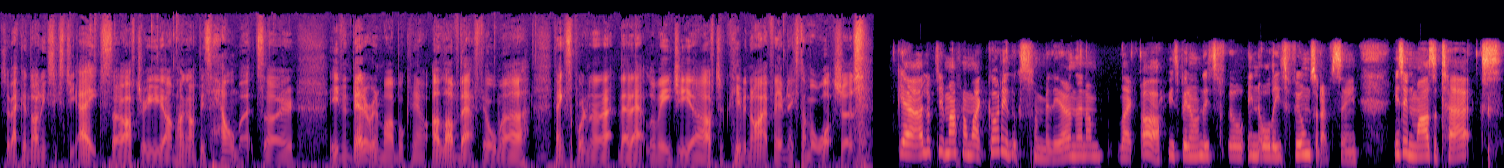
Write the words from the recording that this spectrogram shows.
So back in 1968, so after he um, hung up his helmet, so even better in my book now. I love that film. Uh, thanks for putting that, that out, Luigi. Uh, I have to keep an eye out for him next time I watch it. Yeah, I looked him up. I'm like, God, he looks familiar. And then I'm like, oh, he's been on these fil- in all these films that I've seen. He's in Mars Attacks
